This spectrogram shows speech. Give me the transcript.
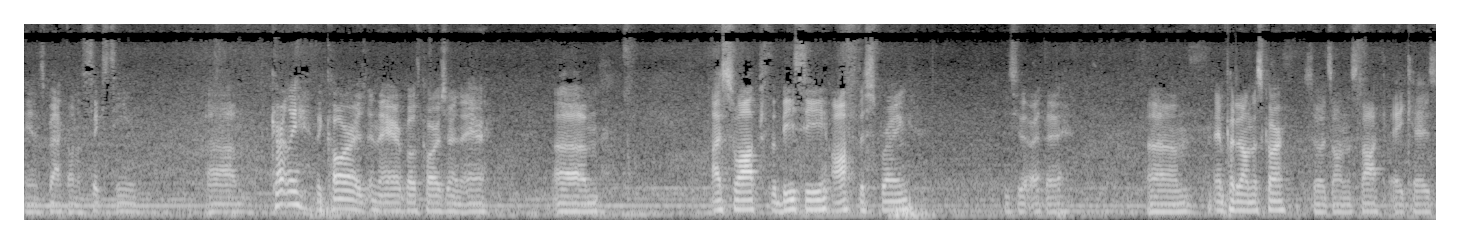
And it's back on a 16. Um, currently, the car is in the air. Both cars are in the air. Um, I swapped the BC off the spring. You see that right there. Um, and put it on this car. So it's on the stock AKs,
